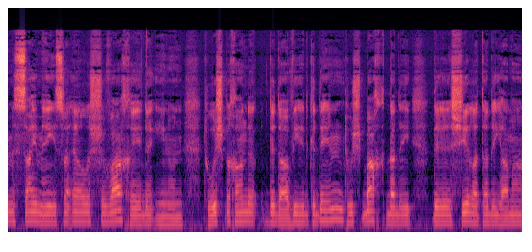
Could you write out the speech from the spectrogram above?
דמסיימי ישראל שבחי דאינון, תושבחן דדוד כדין תושבח דדי דשירתא דימה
